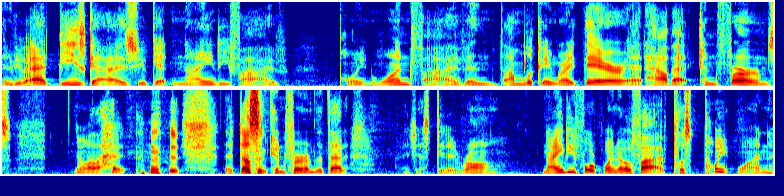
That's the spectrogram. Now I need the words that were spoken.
And if you add these guys, you get 95.15. and I'm looking right there at how that confirms well that doesn't confirm that that I just did it wrong 94.05 plus 0.1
